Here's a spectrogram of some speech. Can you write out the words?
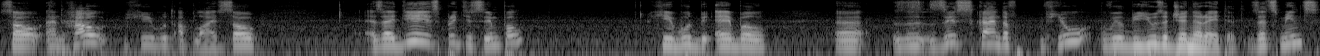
So and how he would apply. So the idea is pretty simple. He would be able uh, th this kind of view will be user generated. That means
